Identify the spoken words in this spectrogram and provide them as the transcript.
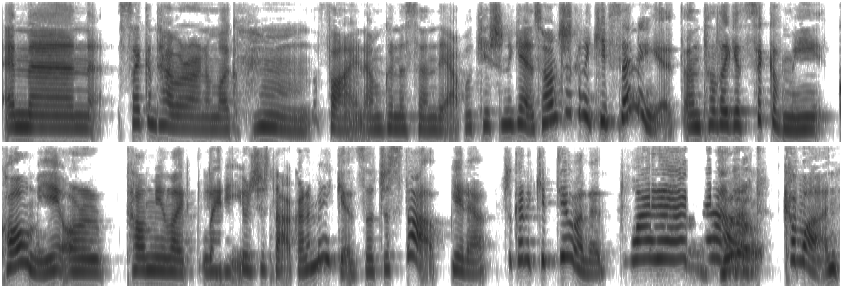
And then second time around, I'm like, hmm, fine, I'm gonna send the application again. So I'm just gonna keep sending it until they get sick of me, call me, or tell me like, lady, you're just not gonna make it. So just stop. You know, just gonna keep doing it. Why the heck Yeah. not? Come on.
